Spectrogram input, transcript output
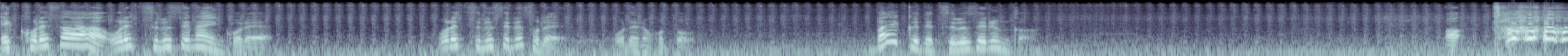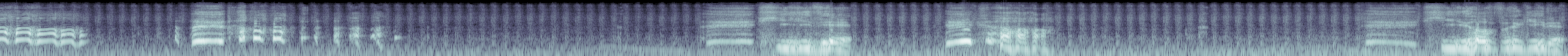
え、これさ、俺吊るせないん？これ。俺吊るせる？それ。俺のこと。バイクで吊るせるんか？あ、た ひでえ。ひどすぎる。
